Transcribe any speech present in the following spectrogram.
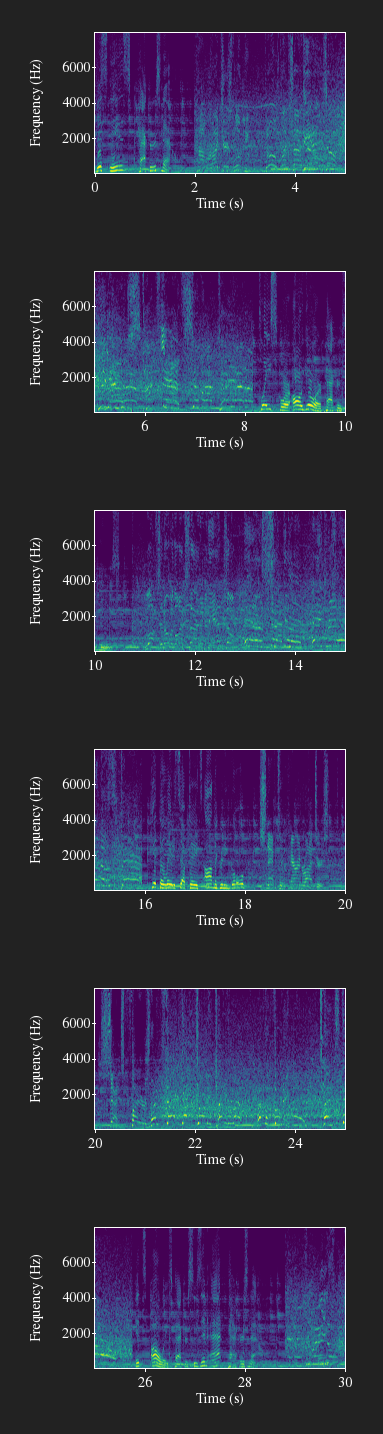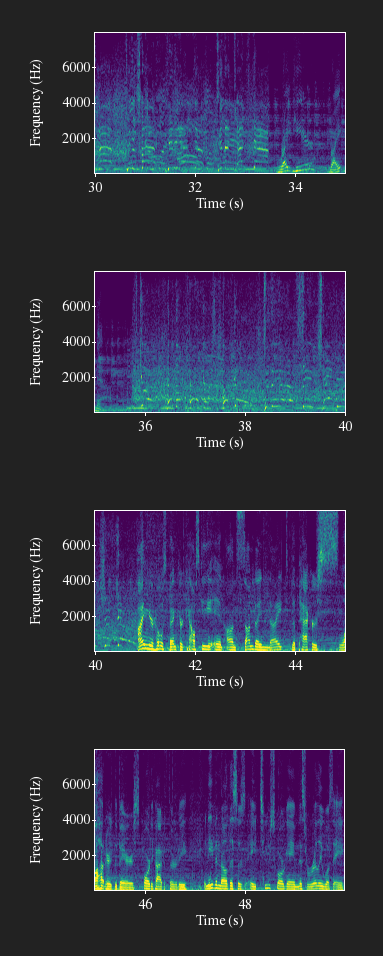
This is Packers Now. Now Rodgers looking, throws left side of the end zone. Yes! Touchdown! Adams! Place for all your Packers news. Lofts it over the left side into the end zone. Intercepted! Adrian Amos! Get the latest updates on the green and gold. Snap to Aaron Rodgers. Sets, fires, right side. Got Jordan Kelly left at the 30. Touchdown! It's always Packers season at Packers Now. Right here, right now. I'm your host Ben Kirkowski, and on Sunday night, the Packers slaughtered the Bears 45 to 30. And even though this was a two-score game, this really was a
